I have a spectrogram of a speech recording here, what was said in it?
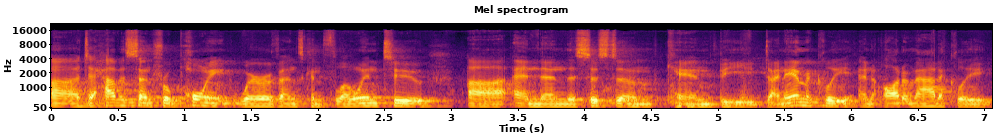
uh, to have a central point where events can flow into, uh, and then the system can be dynamically and automatically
